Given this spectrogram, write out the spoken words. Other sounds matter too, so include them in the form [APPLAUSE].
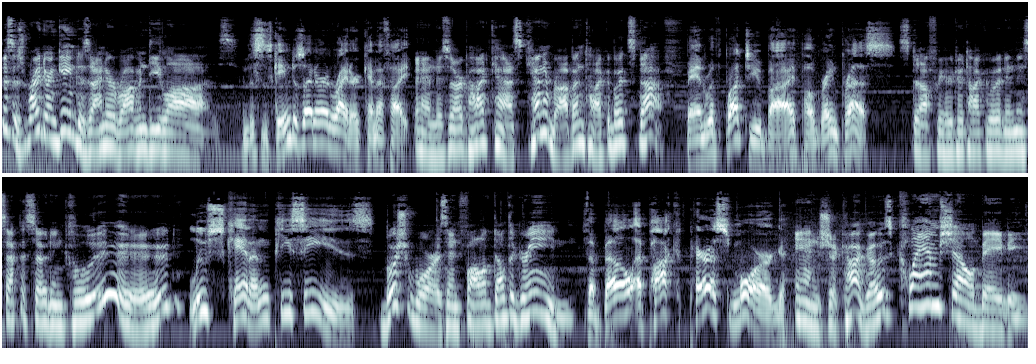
This is writer and game designer Robin D. Laws. And this is game designer and writer Kenneth Hite. And this is our podcast, Ken and Robin Talk About Stuff. Bandwidth brought to you by Pelgrane Press. Stuff we're here to talk about in this episode include Loose Cannon PCs, Bush Wars and Fall of Delta Green, the Belle Epoque Paris Morgue, and Chicago's Clamshell Baby.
